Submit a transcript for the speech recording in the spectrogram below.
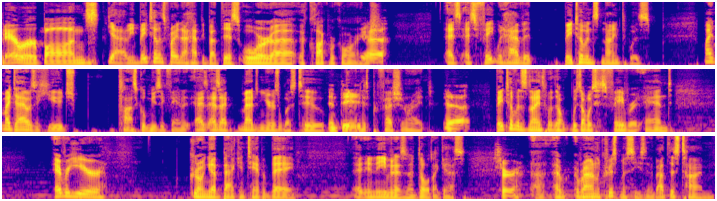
bearer bonds. Yeah, I mean Beethoven's probably not happy about this or uh, a Clockwork Orange. Yeah. As as fate would have it, Beethoven's Ninth was my my dad was a huge classical music fan, as as I imagine yours was too. Indeed. given his profession, right? Yeah. Beethoven's Ninth was, was always his favorite, and every year, growing up back in Tampa Bay, and, even as an adult, I guess, Sure. uh, around the Christmas season, about this time,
